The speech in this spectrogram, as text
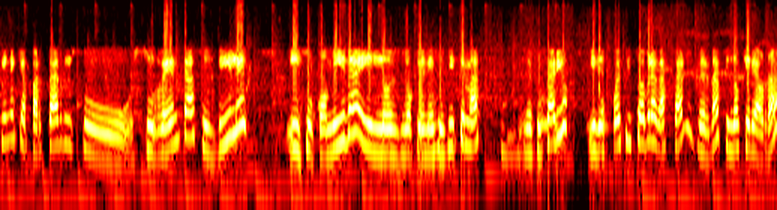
tiene que apartar su, su renta, sus biles y su comida y los, lo que necesite más necesario. Y después si sobra gastar, ¿verdad? Si no quiere ahorrar.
